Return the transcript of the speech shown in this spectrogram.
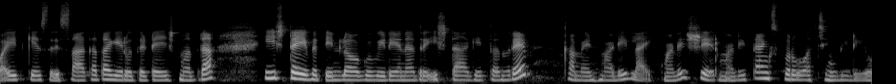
ವೈಟ್ ಕೇಸರಿ ಸಾಕತ್ತಾಗಿರುತ್ತೆ ಟೇಸ್ಟ್ ಮಾತ್ರ. ಇಷ್ಟ ಇವತ್ತಿನ ಲಾಗು ವಿಡಿಯೋ ಏನಾದರೂ ಇಷ್ಟ ಆಗಿತ್ತು ಅಂದರೆ ಕಮೆಂಟ್ ಮಾಡಿ ಲೈಕ್ ಮಾಡಿ ಶೇರ್ ಮಾಡಿ. ಥ್ಯಾಂಕ್ಸ್ ಫಾರ್ ವಾಚಿಂಗ್ ವಿಡಿಯೋ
